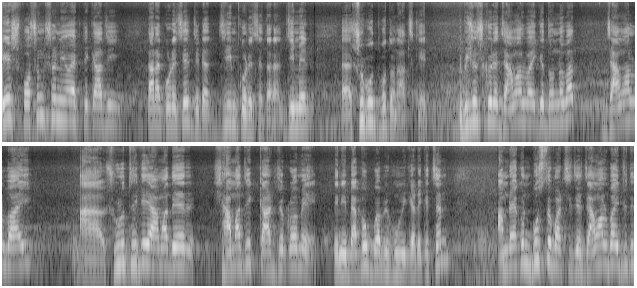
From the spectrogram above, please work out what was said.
বেশ প্রশংসনীয় একটি কাজই তারা করেছে, যেটা জিম করেছে তারা। জিমের শুভ উদ্বোধন আজকে। বিশেষ করে জামাল ভাইকে ধন্যবাদ। জামাল ভাই শুরু থেকে আমাদের সামাজিক কার্যক্রমে তিনি ব্যাপকভাবে ভূমিকা রেখেছেন। আমরা এখন বুঝতে পারছি যে জামাল ভাই যদি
